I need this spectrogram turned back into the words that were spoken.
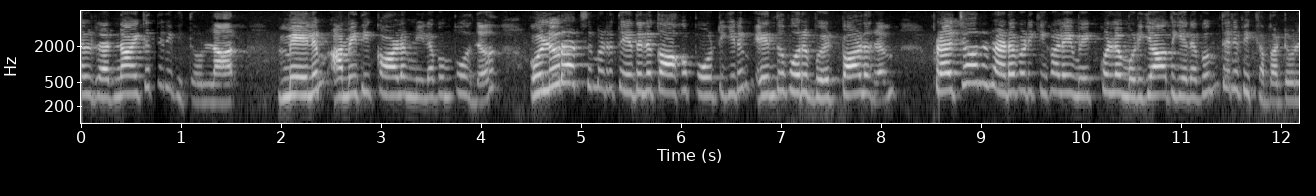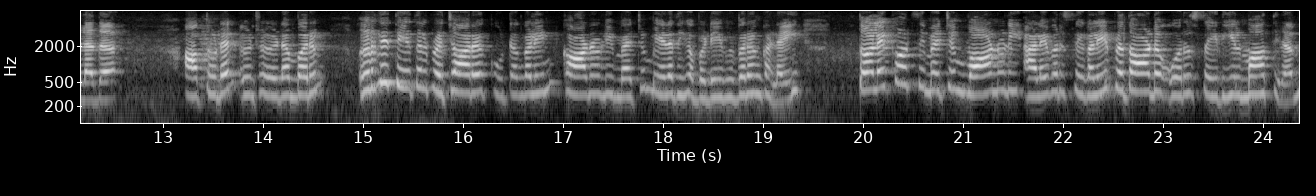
எல் ரட்நாயக்க தெரிவித்துள்ளார். மேலும் அமைதி காலம் நிலவும் போது உள்ளூராட்சி மன்ற தேர்தலுக்காக போட்டியிடும் எந்த ஒரு வேட்பாளரும் பிரச்சார நடவடிக்கைகளை மேற்கொள்ள முடியாது எனவும் தெரிவிக்கப்பட்டுள்ளது. அத்துடன் இன்று இடம்பெறும் இறுதி தேர்தல் பிரச்சார கூட்டங்களின் காணொளி மற்றும் மேலதிக விவரங்களை தொலைக்காட்சி மற்றும் வானொலி அலைவரிசைகளில் பிரதான ஒரு செய்தியில் மாத்திரம்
